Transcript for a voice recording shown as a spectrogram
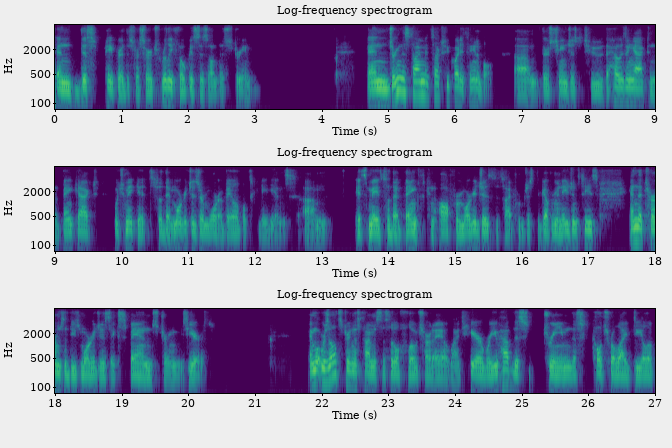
And this paper, this research really focuses on this dream. And during this time, it's actually quite attainable. Um, there's changes to the Housing Act and the Bank Act, which make it so that mortgages are more available to Canadians. Um, it's made so that banks can offer mortgages aside from just the government agencies and the terms of these mortgages expand during these years. And what results during this time is this little flow chart I outlined here, where you have this dream, this cultural ideal of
